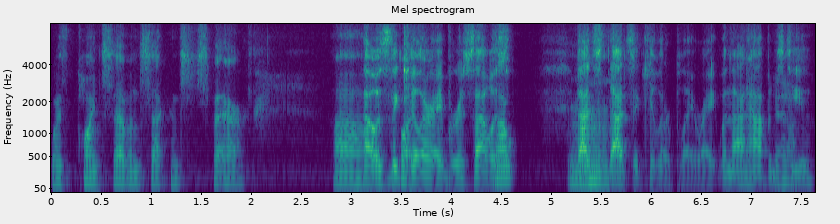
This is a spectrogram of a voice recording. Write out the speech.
with 0.7 seconds to spare. Uh, that was the but, killer, eh, Bruce? That was that, that's mm-hmm. that's a killer play, right? When that happens yeah. to you,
